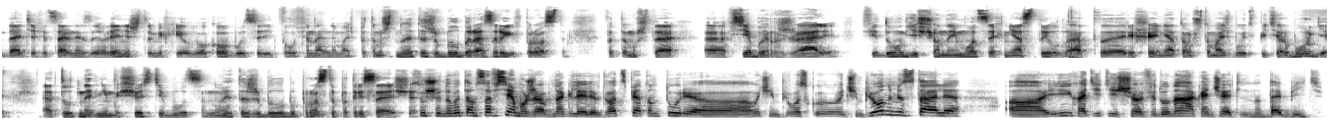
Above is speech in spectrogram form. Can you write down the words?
дать официальное заявление, что Михаил Вилков будет садить полуфинальный матч. Потому что, ну, это же был бы разрыв просто. Потому что э, все бы ржали. Федун еще на эмоциях не остыл от э, решения о том, что матч будет в Петербурге, а тут над ним еще стебутся. Ну, это же было бы просто потрясающе. Слушай, ну вы там совсем уже обнаглели. В 25-м туре э, чемпионами стали, э, и хотите еще Федуна окончательно добить.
